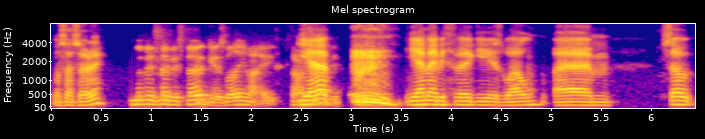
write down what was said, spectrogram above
What's that? Sorry. Maybe maybe Fergie as well. You might. Yeah, yeah, maybe Fergie as well. Um, so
